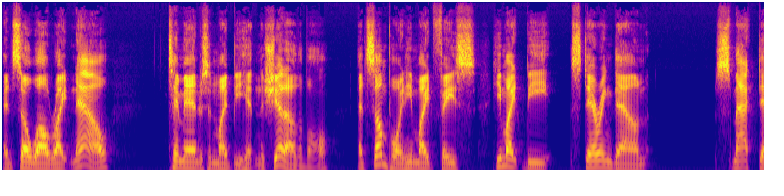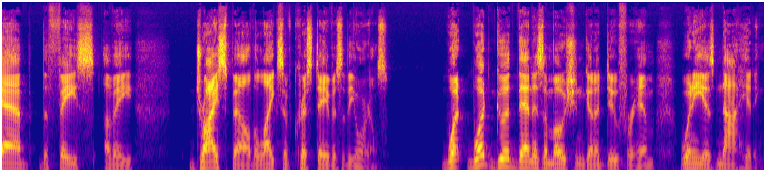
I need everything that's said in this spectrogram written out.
And so while right now Tim Anderson might be hitting the shit out of the ball, at some point he might face he might be staring down smack dab the face of a dry spell the likes of Chris Davis of the Orioles. What what good then is emotion going to do for him when he is not hitting?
